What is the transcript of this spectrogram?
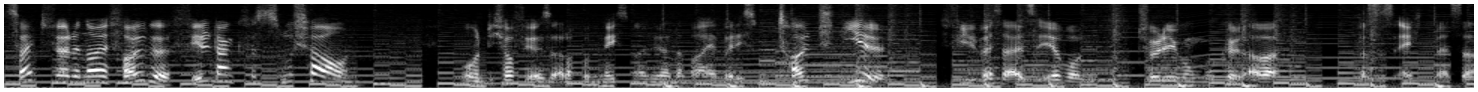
Zeit für eine neue Folge. Vielen Dank fürs Zuschauen. Und ich hoffe, ihr seid auch beim nächsten Mal wieder dabei bei diesem tollen Spiel. Viel besser als Eron. Entschuldigung, Muckel, aber das ist echt besser.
